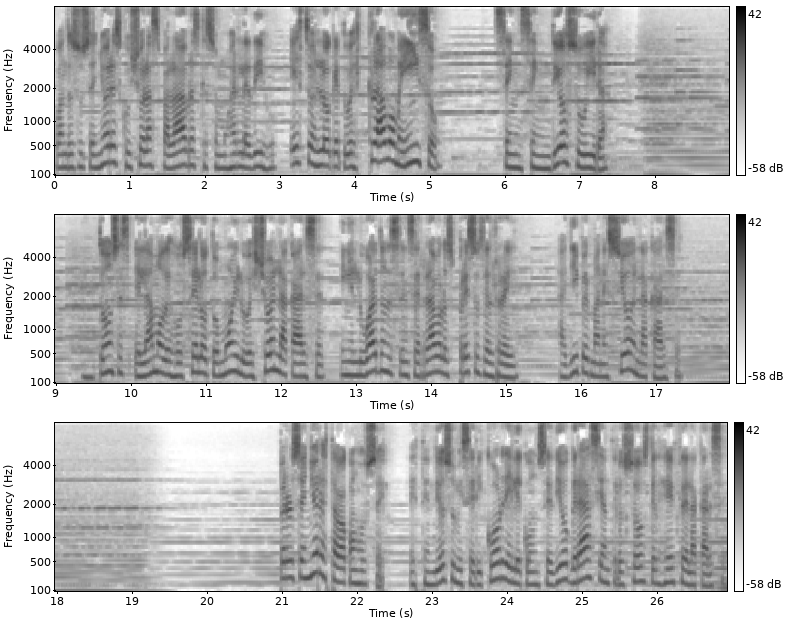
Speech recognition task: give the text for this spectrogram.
Cuando su señor escuchó las palabras que su mujer le dijo, esto es lo que tu esclavo me hizo, se encendió su ira. Entonces el amo de José lo tomó y lo echó en la cárcel, en el lugar donde se encerraban los presos del rey. Allí permaneció en la cárcel. Pero el Señor estaba con José, extendió su misericordia y le concedió gracia ante los ojos del jefe de la cárcel.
